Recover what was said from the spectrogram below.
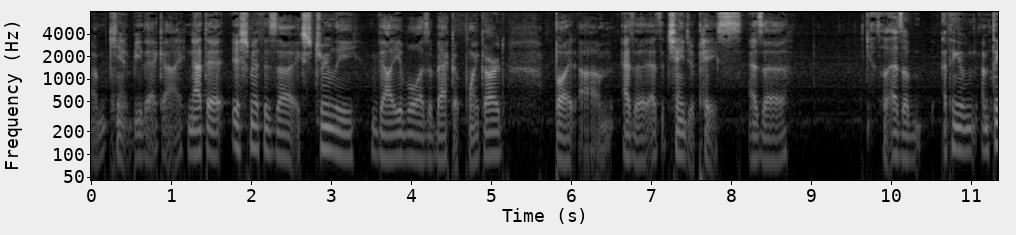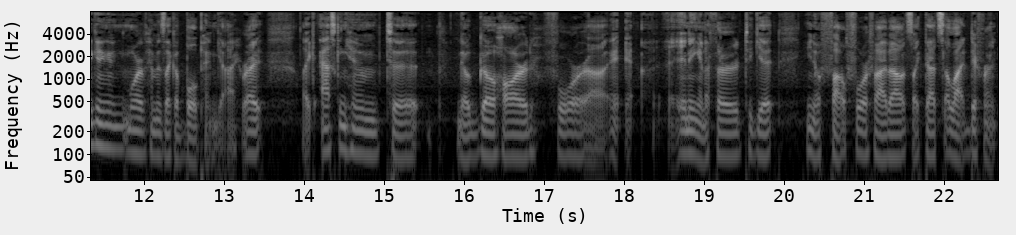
um, can't be that guy. Not that Ish Smith is uh, extremely valuable as a backup point guard, but um, as a as a change of pace, as a as a, as a I think I'm thinking more of him as like a bullpen guy, right? Like asking him to you know go hard for uh, an inning and a third to get you know four or five outs. Like that's a lot different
